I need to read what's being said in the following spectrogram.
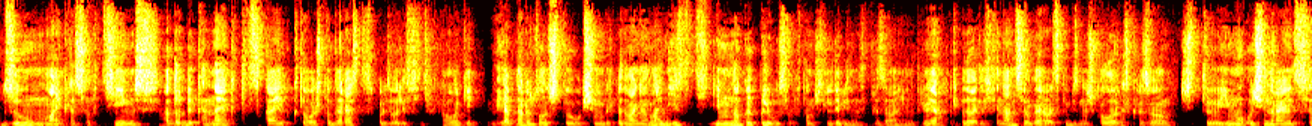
Zoom, Microsoft Teams, Adobe Connect, Skype, кто во что гораздо, использовали все технологии. И обнаружилось, что, в общем, нашему преподаванию онлайн есть и много плюсов, в том числе для бизнес-образования. Например, преподаватель финансов Гарвардской бизнес-школы рассказывал, что ему очень нравится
